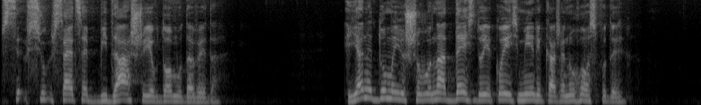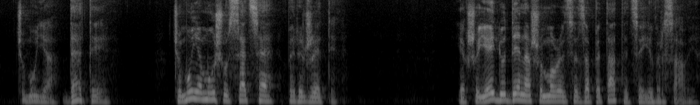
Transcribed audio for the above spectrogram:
Все, це біда, що є в дому Давида. І я не думаю, що вона десь до якоїсь міри каже: ну, Господи, чому я? Де ти? Чому я мушу все це пережити? Якщо є людина, що може це запитати, це є Версавія.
